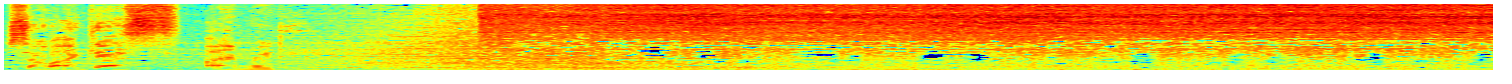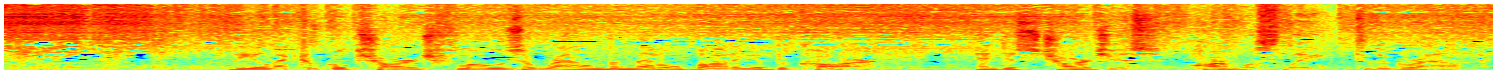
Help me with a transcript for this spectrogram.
So I guess I'm ready. The electrical charge flows around the metal body of the car and discharges harmlessly to the ground.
